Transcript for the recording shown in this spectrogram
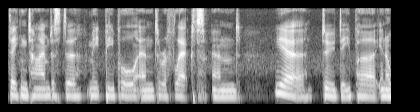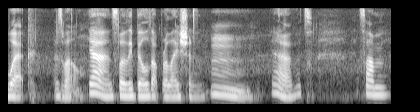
taking time just to meet people and to reflect and, yeah, do deeper inner work as well. Yeah, and slowly build up relation. Mm. Yeah, that's it's um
